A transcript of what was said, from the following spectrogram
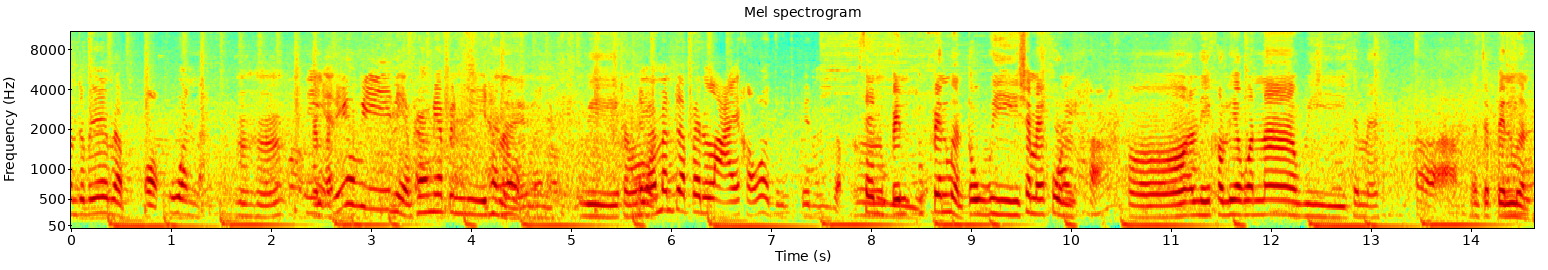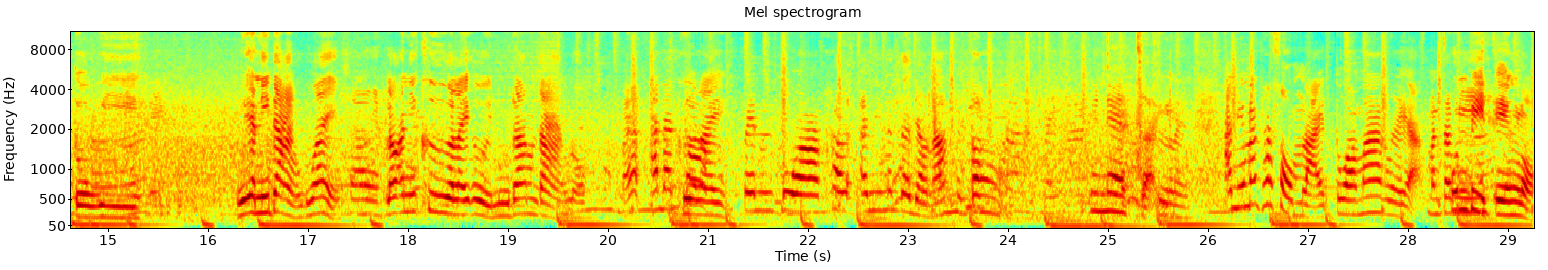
มันจะไม่ได้แบบออกอ้วนอะอือฮะนี่อันนี้วีเนี่ยพวกเนี้ยเป็นวีทั้งหมดเลยวีทั้งหมเห็นไหมดมันจะเป็นลายเขาอะจะเป็นแบบเส้เส้นนเป็นเป็นเหมือนตัววีใช่ไหมคุณ ใช่ค่ะ อ๋อ อันนี้เขาเรียกว่าหน้าวีใช่ไหมค่ะ มันจะเป็นเหมือนตัววี อุ้ยอันนี้ด่างด้วย ใช่แล้วอันนี้คืออะไรเอ่ยนูด้ามด่างเหรอและอันนั้นคืออะไร เป็นตัวเขาอันนี้มันจะเดี๋ยวนะ มันต้องไม่แน่ใจคืออะไรอันนี้มันผสมหลายตัวมากเลยอะ มันจะคุณมีบีดเองเหรอ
